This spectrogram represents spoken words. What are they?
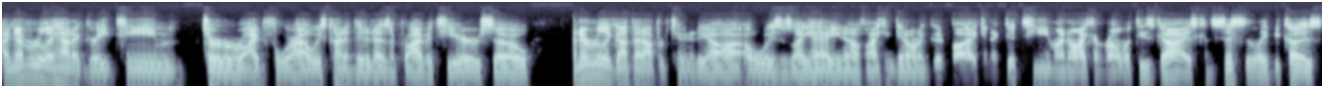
I never really had a great team to ride for. I always kind of did it as a privateer. So I never really got that opportunity. I, I, always was like, hey, you know, if I can get on a good bike and a good team, I know I can run with these guys consistently because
